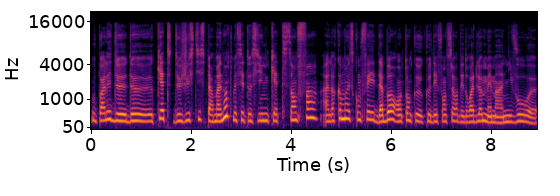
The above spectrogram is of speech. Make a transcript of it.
Vous parlez de, de, quête de justice permanente, mais c'est aussi une quête sans fin. Alors comment est-ce qu'on fait d'abord en tant que, que, défenseur des droits de l'homme, même à un niveau euh,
